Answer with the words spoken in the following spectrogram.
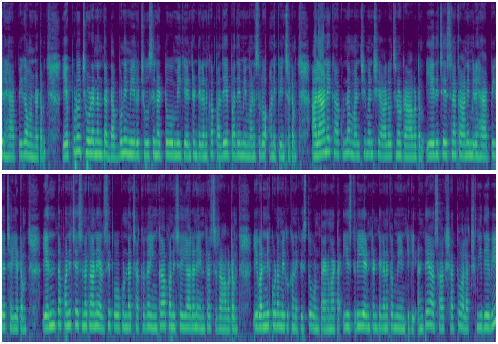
మీరు హ్యాపీగా ఉండటం. ఎప్పుడు చూడనంత డబ్బుని మీరు చూసినట్టు మీకు ఏంటంటే కనుక పదే పదే మీ మనసులో అనిపించటం. అలానే కాకుండా మంచి మంచి ఆలోచనలు రావటం ఏది చేసినా కానీ మీరు హ్యాపీగా చేయటం ఎంత పని చేసినా కానీ అలసిపోకుండా చక్కగా ఇంకా పని చేయాలనే ఇంట్రెస్ట్ రావటం ఇవన్నీ కూడా మీకు కనిపిస్తూ ఉంటాయన్నమాట. ఈ స్త్రీ ఏంటంటే కనుక మీ ఇంటికి అంటే ఆ సాక్షాత్తు ఆ లక్ష్మీదేవి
